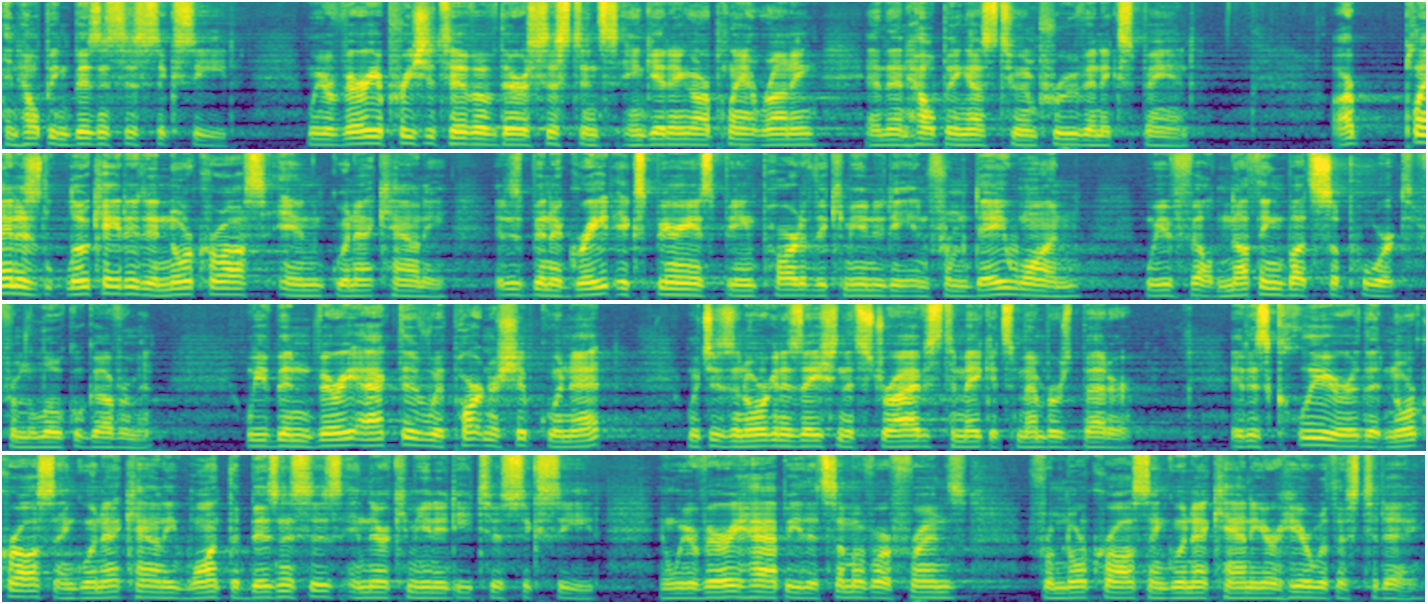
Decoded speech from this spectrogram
in helping businesses succeed. We are very appreciative of their assistance in getting our plant running and then helping us to improve and expand. Our plant is located in Norcross in Gwinnett County. It has been a great experience being part of the community, and from day one, we have felt nothing but support from the local government. We've been very active with Partnership Gwinnett, which is an organization that strives to make its members better. It is clear that Norcross and Gwinnett County want the businesses in their community to succeed, and we are very happy that some of our friends from Norcross and Gwinnett County are here with us today.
